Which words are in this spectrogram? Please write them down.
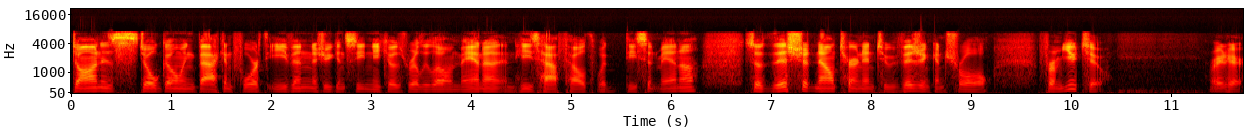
Dawn is still going back and forth even. As you can see, Neeko's really low in mana, and he's half health with decent mana. So this should now turn into vision control from you two. Right here.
